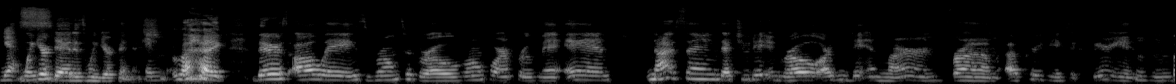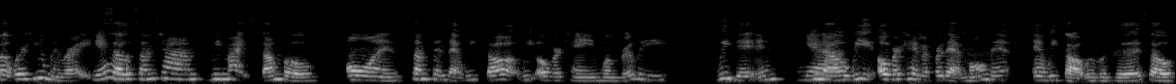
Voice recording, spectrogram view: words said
yes. When you're dead is when you're finished. Amen. Like there's always room to grow, room for improvement, and not saying that you didn't grow or you didn't learn from a previous experience Mhm. but we're human, right? Yeah. So sometimes we might stumble on something that we thought we overcame when really we didn't. Yeah. You know, we overcame it for that moment and we thought we were good. So,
